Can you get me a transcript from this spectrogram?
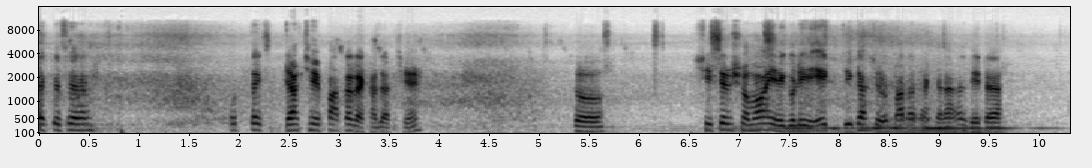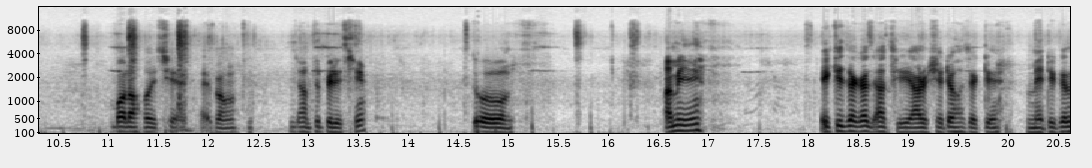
দেখতেছেন প্রত্যেক গাছে পাতা দেখা যাচ্ছে। তো শীতের সময় এগুলি একটি গাছেও পাতা থাকে না, যেটা বলা হয়েছে এবং জানতে পেরেছি। তো আমি একটি জায়গায় যাচ্ছি, আর সেটা হচ্ছে একটি মেডিকেল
